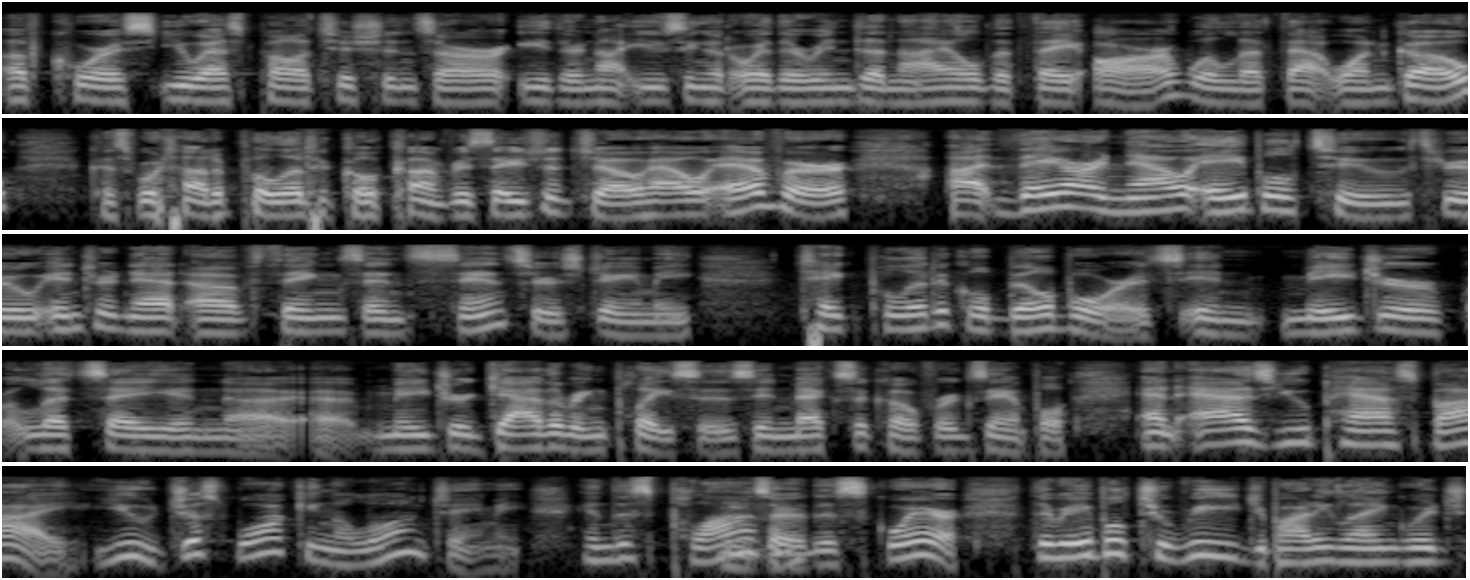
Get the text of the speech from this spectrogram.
Of course, U.S. politicians are either not using it or they're in denial that they are. We'll let that one go because we're not a political conversation show. However, uh, they are now able to, through Internet of Things and sensors, Jamie, take political billboards in major, let's say in uh, uh, major gathering places in Mexico, for example, and as you pass by, you just walking along, Jamie, in this plaza, mm-hmm. this square, they're able to read your body language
